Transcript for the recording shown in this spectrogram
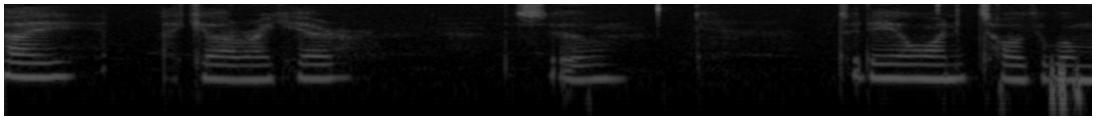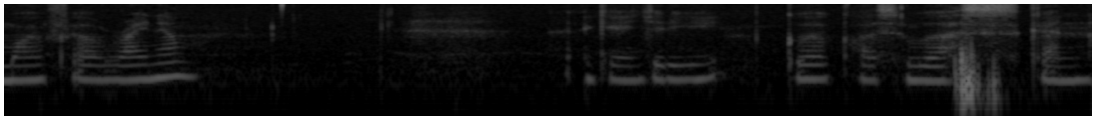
Hi, Akila right here. So, today I want to talk about my film right now. Oke, okay, jadi gue kelas 11 kan.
